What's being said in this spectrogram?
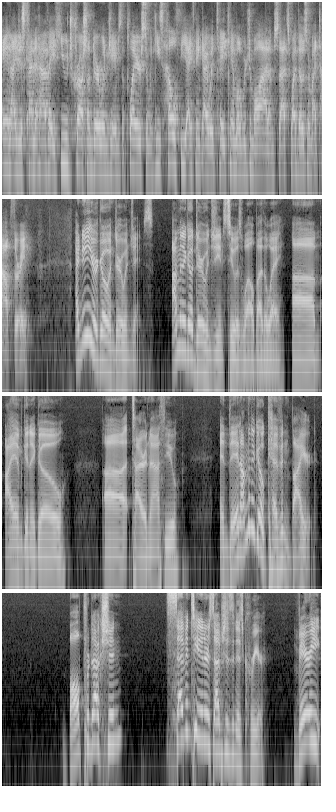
And I just kind of have a huge crush on Derwin James, the player. So when he's healthy, I think I would take him over Jamal Adams. So that's why those are my top three. I knew you were going Derwin James. I'm going to go Derwin James too, as well, by the way. Um, I am going to go uh, Tyrann Mathieu. And then I'm going to go Kevin Byard. Ball production 17 interceptions in his career. Very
